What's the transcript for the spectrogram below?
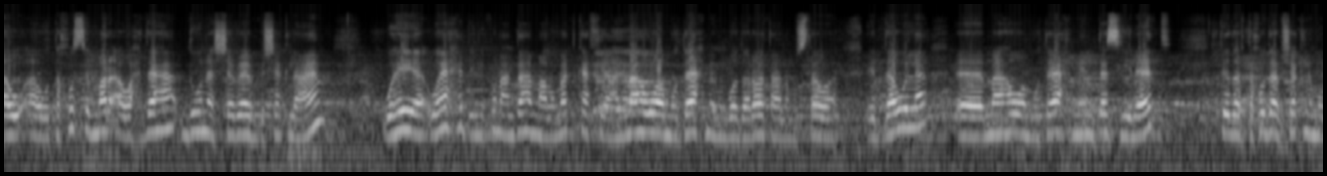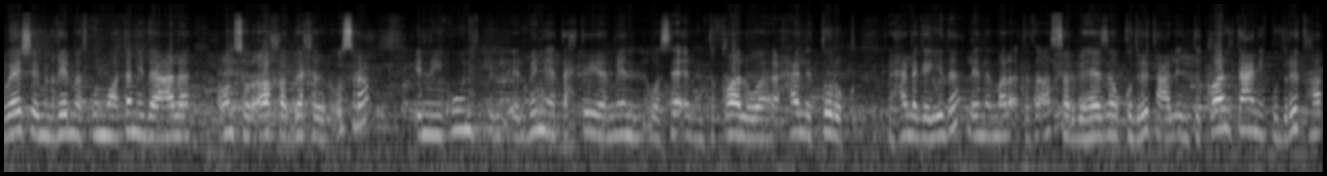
أو أو تخص المرأة وحدها دون الشباب بشكل عام وهي واحد إن يكون عندها معلومات كافية عن ما هو متاح من مبادرات على مستوى الدولة آه، ما هو متاح من تسهيلات تقدر تاخدها بشكل مباشر من غير ما تكون معتمدة على عنصر آخر داخل الأسرة. إن يكون ال- البنية التحتية من وسائل انتقال وحالة طرق في حالة جيدة لأن المرأة تتأثر بهذا وقدرتها على الانتقال تعني قدرتها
